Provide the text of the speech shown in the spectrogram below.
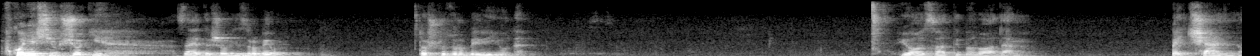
В конячнім щоті, знаєте, що він зробив? То, що зробив і Юда. Його звати було Адам. Печально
